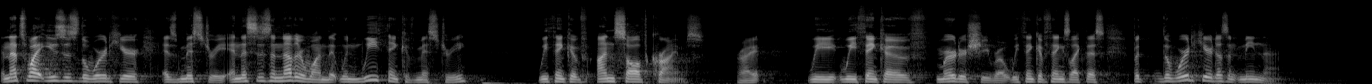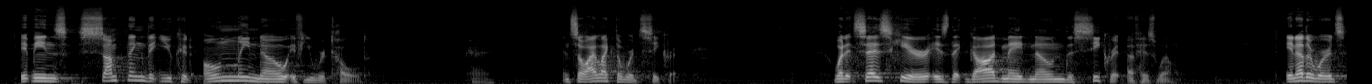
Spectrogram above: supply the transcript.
And that's why it uses the word here as mystery. And this is another one that when we think of mystery, we think of unsolved crimes, right? We, we think of murder, she wrote. We think of things like this. But the word here doesn't mean that. It means something that you could only know if you were told. Okay? And so I like the word secret. What it says here is that God made known the secret of his will. In other words,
